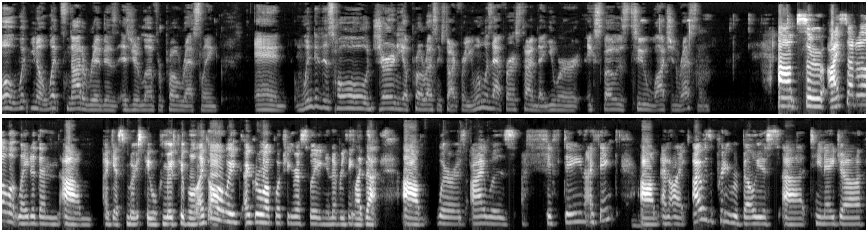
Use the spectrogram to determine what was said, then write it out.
Well, what you know, what's not a rib is is your love for pro wrestling. And when did this whole journey of pro wrestling start for you? When was that first time that you were exposed to watching wrestling? Um, so I started a lot later than um, I guess most people. Most people are like, oh, we, I grew up watching wrestling and everything like that. Um, whereas I was 15, I think, mm-hmm. Um, and I I was a pretty rebellious uh, teenager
